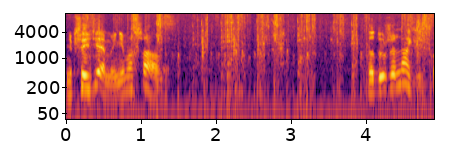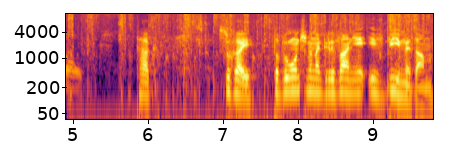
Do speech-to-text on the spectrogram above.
Nie przejdziemy, nie ma szans. Za duże lagi są. Tak. Słuchaj, to wyłączmy nagrywanie i wbijmy tam.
